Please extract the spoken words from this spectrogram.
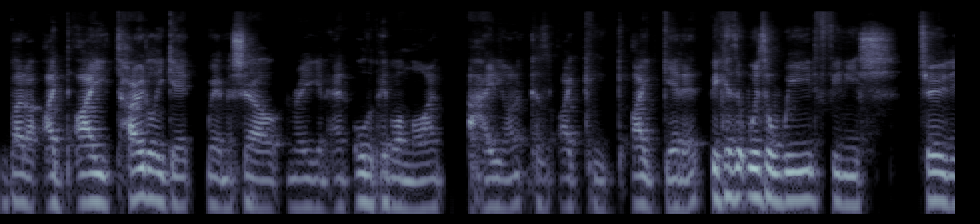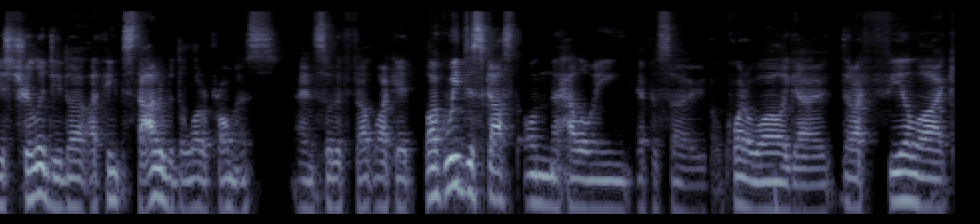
but I I, I totally get where Michelle and Regan and all the people online are hating on it because I can I get it because it was a weird finish to this trilogy that I think started with a lot of promise and sort of felt like it, like we discussed on the Halloween episode quite a while ago, that I feel like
